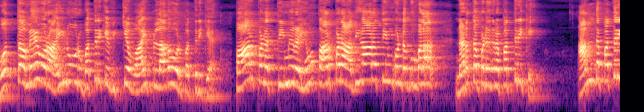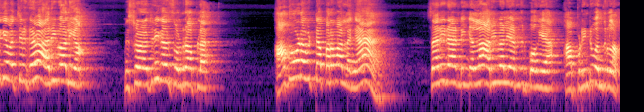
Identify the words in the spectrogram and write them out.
மொத்தமே ஒரு ஐநூறு பத்திரிக்கை விற்க வாய்ப்பில்லாத ஒரு பத்திரிக்கை. பார்ப்பன திமிரையும் பார்ப்பன அதிகாரத்தையும் கொண்ட கும்பலா நடத்தப்படுகிற பத்திரிக்கை. அந்த பத்திரிக்கை வச்சிருக்கிற அறிவாளியாம். மிஸ்டர் ரஜினிகாந்த் சொல்றாப்ல அதோட விட்டா பரவாயில்லைங்க. சரிடா நீங்கெல்லாம் அறிவாளியா இருந்துட்டு போங்கயா அப்படின்ட்டு வந்துடலாம்.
